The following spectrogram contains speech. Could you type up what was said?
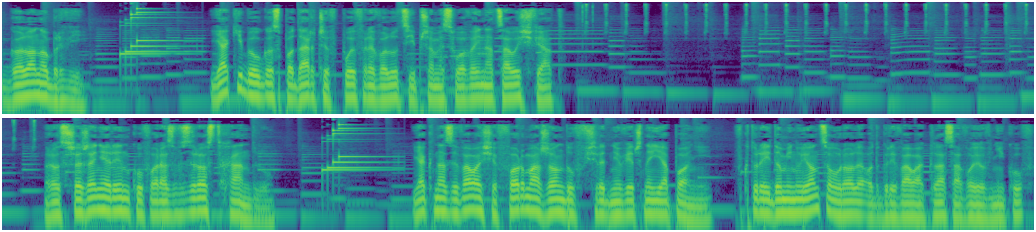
Golono brwi. Jaki był gospodarczy wpływ rewolucji przemysłowej na cały świat? Rozszerzenie rynków oraz wzrost handlu. Jak nazywała się forma rządów w średniowiecznej Japonii, której dominującą rolę odgrywała klasa wojowników?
